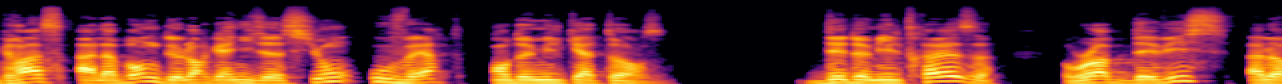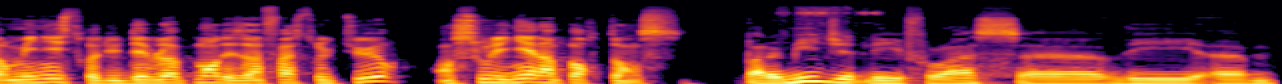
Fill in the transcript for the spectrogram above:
grâce à la Banque de l'Organisation ouverte en 2014. Dès 2013, Rob Davis, alors ministre du Développement des Infrastructures, en soulignait l'importance. But immediately for us, uh, the um,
